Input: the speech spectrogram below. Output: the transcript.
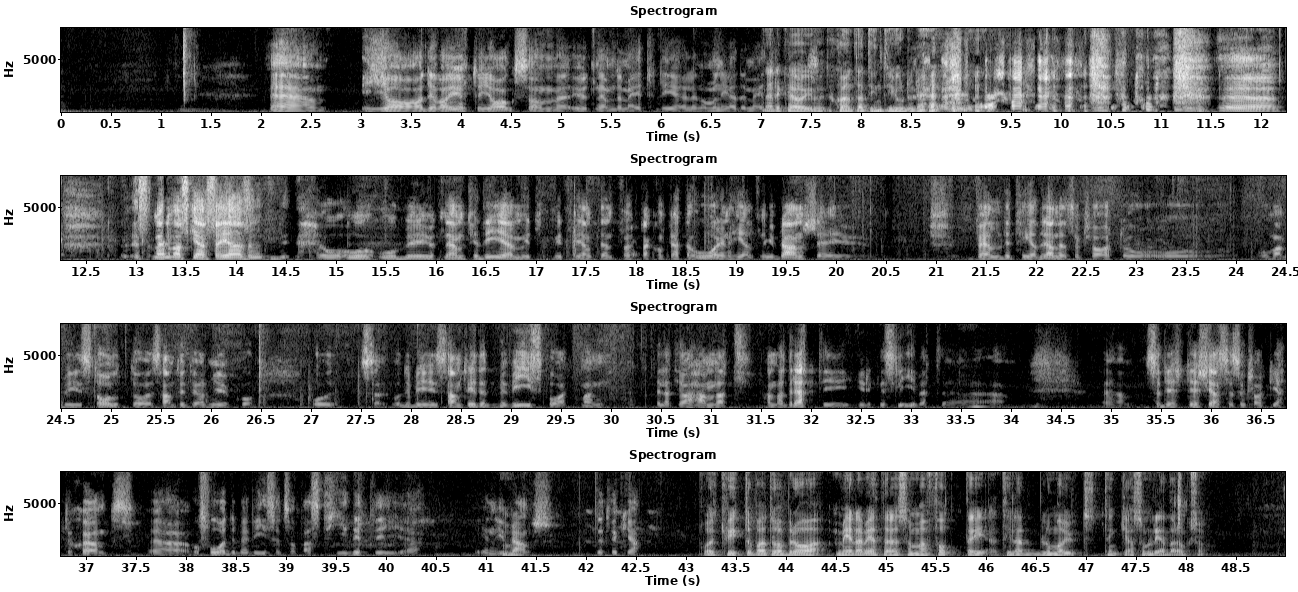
Uh, ja, det var ju inte jag som utnämnde mig till det eller nominerade mig. Nej, det kan ju skönt att du inte gjorde det. uh, men vad ska jag säga, alltså, och, och, och, bli utnämnd till det, mitt, mitt egentligen första kompletta år i en helt ny bransch är ju väldigt hedrande såklart och, och man blir stolt och samtidigt ödmjuk och, och, och det blir samtidigt ett bevis på att man eller att jag har hamnat, hamnat rätt i yrkeslivet. Eh, eh, så det, det känns ju såklart jätteskönt eh, att få det beviset så pass tidigt i, i en ny mm. bransch. Det tycker jag. Och ett kvitto på att du har bra medarbetare som har fått dig till att blomma ut, tänker jag, som ledare också.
